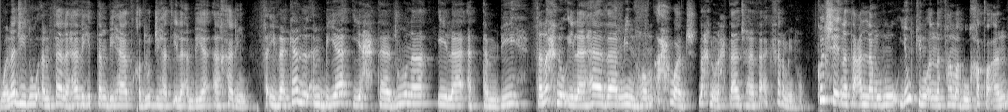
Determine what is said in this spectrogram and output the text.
ونجد أمثال هذه التنبيهات قد وجهت إلى أنبياء آخرين. فإذا كان الأنبياء يحتاجون إلى التنبيه فنحن إلى هذا منهم أحوج. نحن نحتاج هذا أكثر منهم. كل شيء نتعلمه يمكن أن نفهمه خطأ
